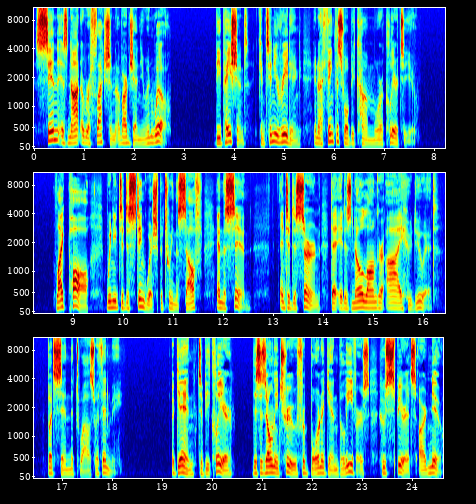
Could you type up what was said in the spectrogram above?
sin is not a reflection of our genuine will. Be patient, continue reading, and I think this will become more clear to you. Like Paul, we need to distinguish between the self and the sin, and to discern that it is no longer I who do it, but sin that dwells within me. Again, to be clear, this is only true for born again believers whose spirits are new.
